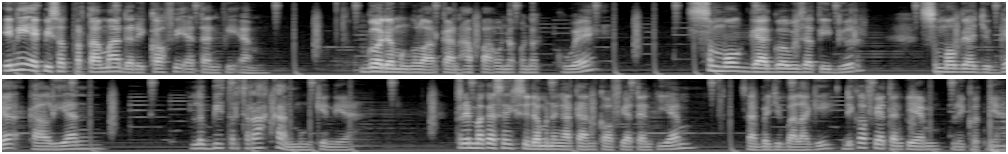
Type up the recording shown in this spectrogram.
Ini episode pertama dari Coffee at 10 PM. Gue udah mengeluarkan apa unek-unek gue. Semoga gue bisa tidur. Semoga juga kalian lebih tercerahkan mungkin ya. Terima kasih sudah mendengarkan Coffee at 10 PM. Sampai jumpa lagi di Coffee at 10 PM berikutnya.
